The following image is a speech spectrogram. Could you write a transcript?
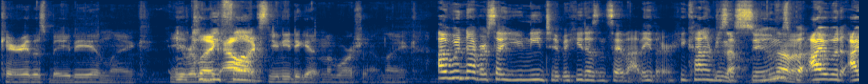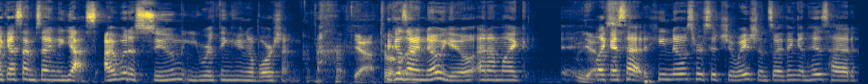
carry this baby," and like you It were like, fun. "Alex, you need to get an abortion." Like, I would never say you need to, but he doesn't say that either. He kind of just No. assumes. No, no, but. I would, I guess I'm saying yes. I would assume you were thinking abortion. yeah, totally. because I know you, and I'm like, Yes. like I said, he knows her situation. So I think in his head,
